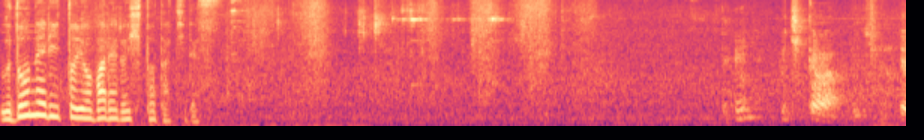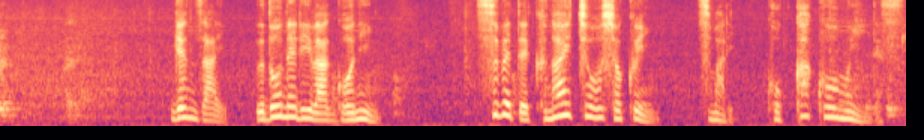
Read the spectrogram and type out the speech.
うど練りと呼ばれる人たちです。現在うど練りは5人。すべて宮内庁職員つまり国家公務員です。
